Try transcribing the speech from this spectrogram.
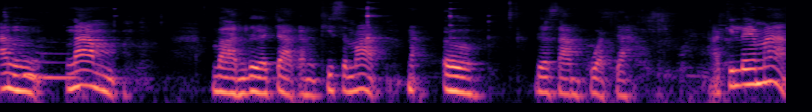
อันน้ำหวานเรือจากอันคริสต์มาสนะเออเรือสามขวดจ้ะอากินเลยมาก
